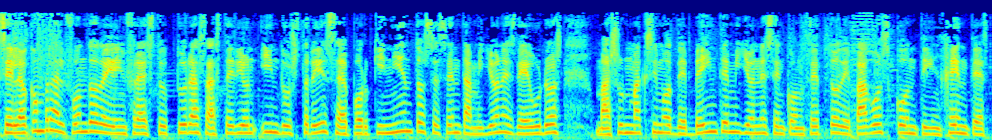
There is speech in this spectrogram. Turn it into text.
Se lo compra el fondo de infraestructuras Asterion Industries eh, por 560 millones de euros, más un máximo de 20 millones en concepto de pagos contingentes.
